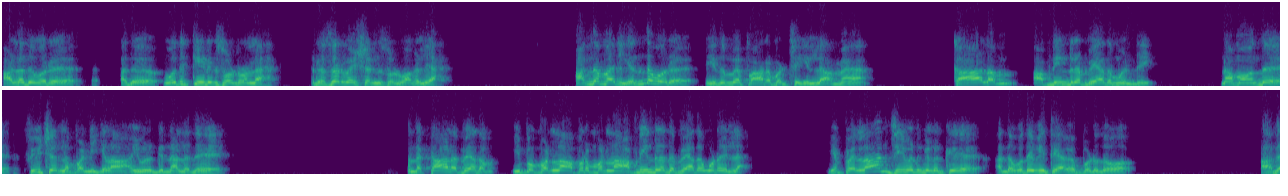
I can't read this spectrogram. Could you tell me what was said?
அல்லது ஒரு அது ஒதுக்கீடுன்னு சொல்றோம்ல ரிசர்வேஷன் சொல்லுவாங்க இல்லையா? அந்த மாதிரி எந்த ஒரு இதுவுமே பாரபட்சம் இல்லாம காலம் அப்படின்ற பேதமும் இன்றி நம்ம வந்து ஃபியூச்சர்ல பண்ணிக்கலாம் இவனுக்கு நல்லது. அந்த கால பேதம் இப்ப பண்ணலாம் அப்புறம் பண்ணலாம் அப்படின்ற அந்த பேதம் கூட இல்லை. எப்பெல்லாம் ஜீவன்களுக்கு அந்த உதவி தேவைப்படுதோ அது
